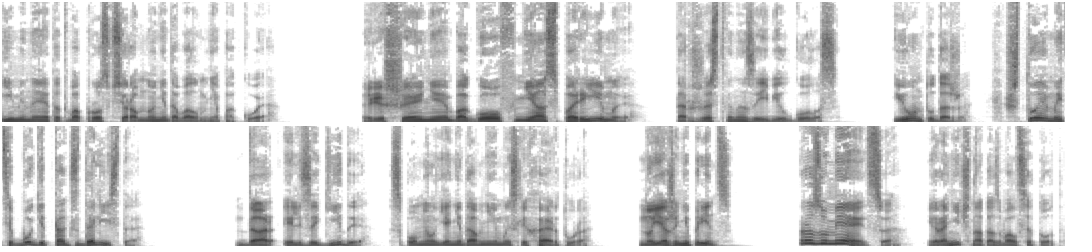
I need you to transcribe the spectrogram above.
Именно этот вопрос все равно не давал мне покоя. «Решения богов неоспоримы», — торжественно заявил голос. И он туда же. Что им эти боги так сдались-то? «Дар Эльзегиды?» — вспомнил я недавние мысли Хайртура. «Но я же не принц». «Разумеется», — иронично отозвался тот.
